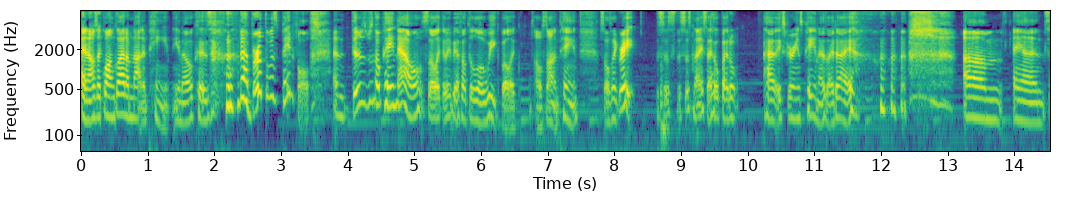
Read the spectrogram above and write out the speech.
and I was like, well, I'm glad I'm not in pain, you know, because that birth was painful and there was no pain now. So like maybe I felt a little weak, but like I was not in pain. So I was like, great, this is this is nice. I hope I don't have experience pain as I die. um, and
